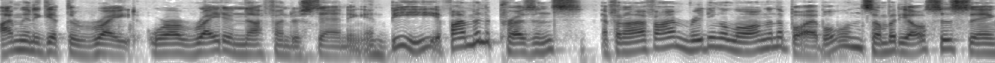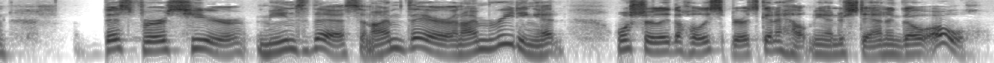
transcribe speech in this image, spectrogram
I'm going to get the right or a right enough understanding. And B, if I'm in the presence, if, I, if I'm reading along in the Bible and somebody else is saying, this verse here means this, and I'm there and I'm reading it, well, surely the Holy Spirit's going to help me understand and go, oh,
